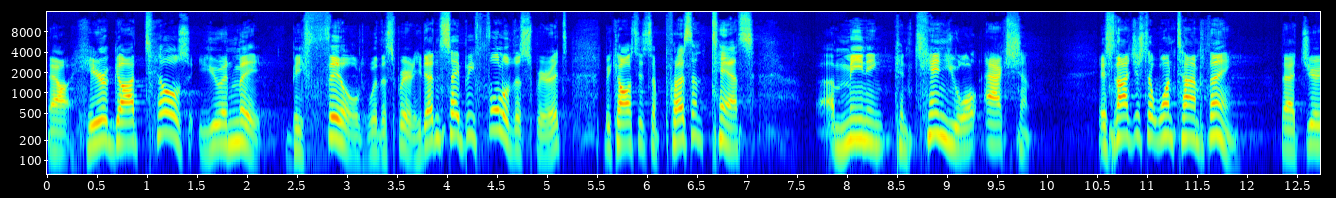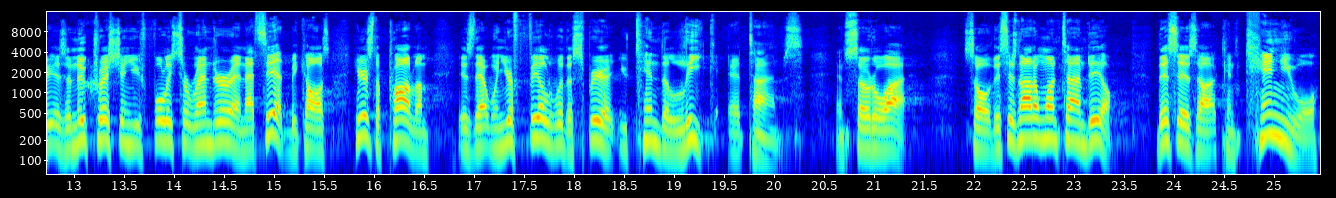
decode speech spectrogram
Now, here God tells you and me be filled with the Spirit. He doesn't say be full of the Spirit because it's a present tense, uh, meaning continual action. It's not just a one time thing that you, as a new Christian, you fully surrender and that's it. Because here's the problem is that when you're filled with the Spirit, you tend to leak at times. And so do I. So this is not a one time deal. This is a continual,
